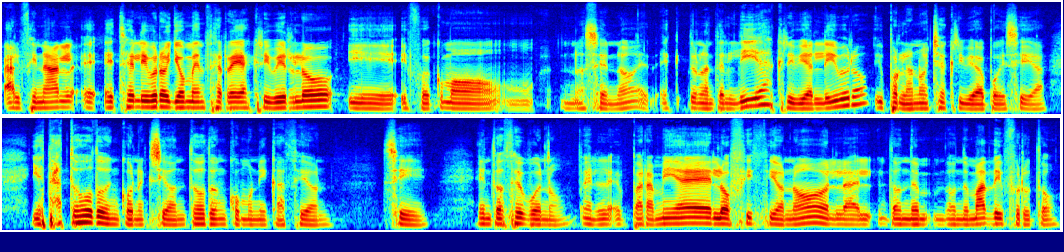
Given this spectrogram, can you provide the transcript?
Al final, eh, este libro yo me encerré a escribirlo y, y fue como, no sé, ¿no? Eh, eh, Durante el día escribía el libro y por la noche escribía poesía. Y está todo en conexión, todo en comunicación. Sí. Entonces, bueno, el- para mí es el oficio, ¿no? La- el- donde, donde más disfruto.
